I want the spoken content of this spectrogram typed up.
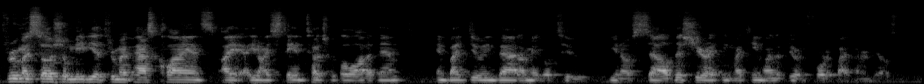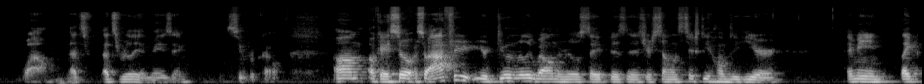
through my social media, through my past clients, I you know I stay in touch with a lot of them, and by doing that, I'm able to you know sell. This year, I think my team wound up doing four to 500 deals. Wow, that's that's really amazing. super cool. Um, okay, so so after you're doing really well in the real estate business, you're selling 60 homes a year. I mean, like,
